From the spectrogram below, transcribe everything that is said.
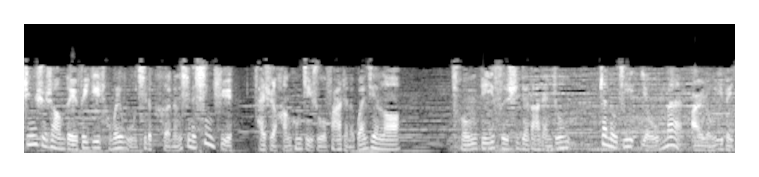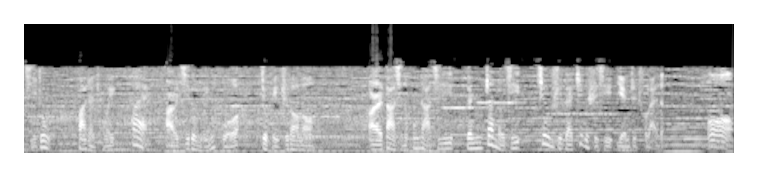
军事上对飞机成为武器的可能性的兴趣，才是航空技术发展的关键喽。从第一次世界大战中，战斗机由慢而容易被击中，发展成为快而机动灵活，就可以知道喽。而大型的轰炸机跟战斗机就是在这个时期研制出来的。哦，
